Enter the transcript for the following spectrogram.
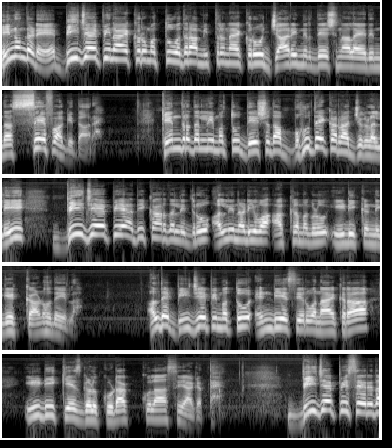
ಇನ್ನೊಂದೆಡೆ ಬಿಜೆಪಿ ನಾಯಕರು ಮತ್ತು ಅದರ ಮಿತ್ರ ನಾಯಕರು ಜಾರಿ ನಿರ್ದೇಶನಾಲಯದಿಂದ ಸೇಫ್ ಆಗಿದ್ದಾರೆ. ಕೇಂದ್ರದಲ್ಲಿ ಮತ್ತು ದೇಶದ ಬಹುತೇಕ ರಾಜ್ಯಗಳಲ್ಲಿ ಬಿ ಜೆ ಪಿ ಅಧಿಕಾರದಲ್ಲಿದ್ದರೂ ಅಲ್ಲಿ ನಡೆಯುವ ಅಕ್ರಮಗಳು ಇಡಿ ಕಣ್ಣಿಗೆ ಕಾಣೋದೇ ಇಲ್ಲ. ಅಲ್ಲದೆ ಪಿ ಮತ್ತು ಎನ್ ಡಿ ಎ ಸೇರುವ ನಾಯಕರ ಇಡಿ ಕೇಸ್ಗಳು ಕೂಡ ಖುಲಾಸೆಯಾಗತ್ತೆ. ಬಿ ಜೆ ಪಿ ಸೇರಿದ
